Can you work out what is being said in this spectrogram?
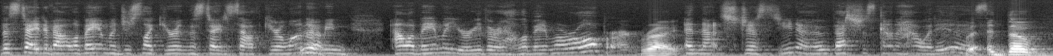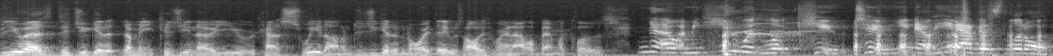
the state of Alabama, just like you're in the state of South Carolina. Yeah. I mean, Alabama, you're either Alabama or Auburn. Right. And that's just, you know, that's just kind of how it is. But, uh, Though you as did you get? I mean, because you know you were kind of sweet on him. Did you get annoyed that he was always wearing Alabama clothes? No, I mean he would look cute too. You know, he'd have his little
